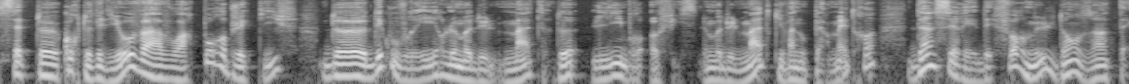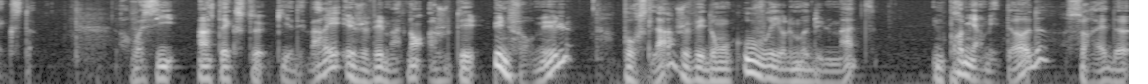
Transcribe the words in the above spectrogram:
Cette courte vidéo va avoir pour objectif de découvrir le module Math de LibreOffice. Le module Math qui va nous permettre d'insérer des formules dans un texte. Voici un texte qui est démarré et je vais maintenant ajouter une formule. Pour cela, je vais donc ouvrir le module Math. Une première méthode serait de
